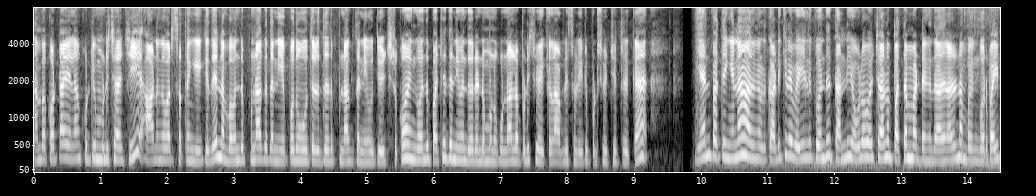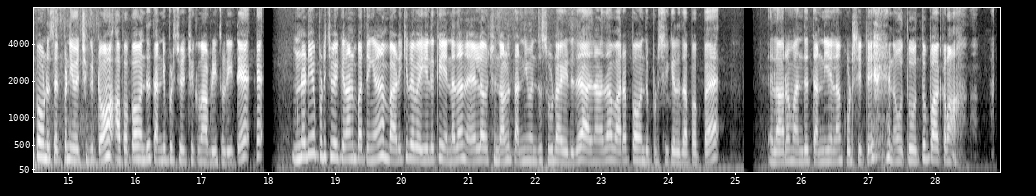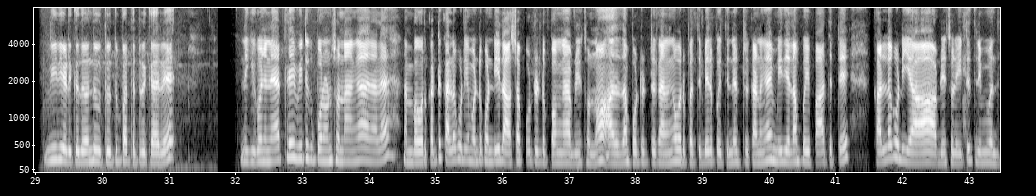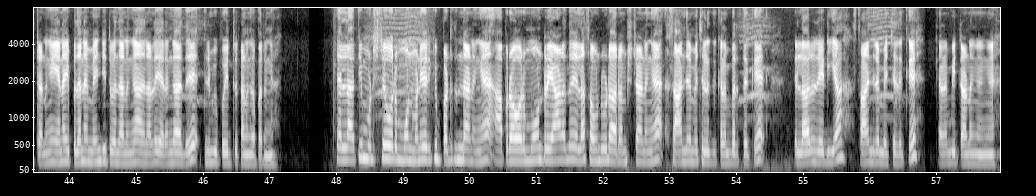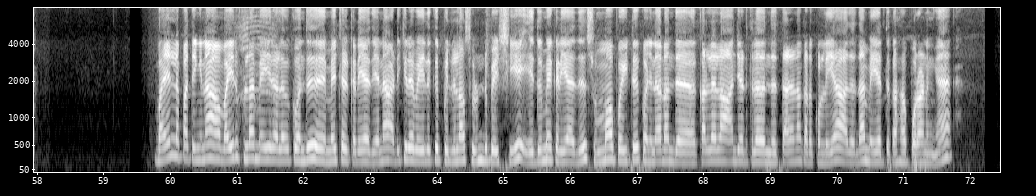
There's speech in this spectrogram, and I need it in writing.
நம்ம கொட்டாயெல்லாம் குட்டி முடிச்சாச்சு. ஆடுங்க வர சத்தம் கேட்குது நம்ம வந்து புண்ணாக்கு தண்ணி எப்போதும் ஊற்றுறது புண்ணாக்கு தண்ணி ஊற்றி வச்சுருக்கோம். இங்கே வந்து பச்சை தண்ணி வந்து ரெண்டு மூணு குண்டாலில் பிடிச்சி வைக்கலாம் அப்படின்னு சொல்லிட்டு பிடிச்சி வச்சுட்ருக்கேன். ஏன்னு பார்த்தீங்கன்னா அதுங்களுக்கு அடிக்கிற வெயிலுக்கு வந்து தண்ணி எவ்வளோ வச்சாலும் பத்த மாட்டேங்குது. அதனால நம்ம இங்கே ஒரு பைப்பை ஒன்று செட் பண்ணி வச்சுக்கிட்டோம். அப்பப்போ வந்து தண்ணி பிடிச்சி வச்சுக்கலாம் அப்படின்னு சொல்லிட்டு. முன்னாடியே பிடிச்சி வைக்கலான்னு பார்த்தீங்கன்னா நம்ம அடிக்கிற வெயிலுக்கு என்ன தான் நிழலில் வச்சுருந்தாலும் தண்ணி வந்து சூடாகிடுது அதனால தான் வரப்போ வந்து பிடிச்சிக்கிறது அப்பப்போ. எல்லோரும் வந்து தண்ணியெல்லாம் குடிச்சிட்டு நான் ஒத்து ஒத்து பார்க்குறான் வீடியோ எடுக்கிறது வந்து ஒத்து ஒத்து பார்த்துட்ருக்காரு இன்றைக்கி கொஞ்சம் நேரத்துலேயே வீட்டுக்கு போகணுன்னு சொன்னாங்க. அதனால் நம்ம ஒரு கட்டு கள்ளக்குடியை மட்டும் கொண்டு லாஸ்ட்டாக போட்டுட்டு போங்க அப்படின்னு சொன்னோம். அதை தான் போட்டுட்ருக்கானுங்க. ஒரு பத்து பேர் போய் தின்னுட்ருக்கானுங்க. மீதியெல்லாம் போய் பார்த்துட்டு கள்ளக்குடியா? அப்படின்னு சொல்லிட்டு திரும்பி வந்துட்டானுங்க. ஏன்னா இப்போ தானே மேய்ஞ்சிட்டு வந்தானுங்க. அதனால் இறங்காது. திரும்பி போயிட்டுருக்கானுங்க பாருங்கள் எல்லாத்தையும் முடிச்சுட்டு ஒரு மூணு மணி வரைக்கும் படுத்துருந்தானுங்க. அப்புறம் ஒரு மூன்றரை ஆனதும் எல்லாம் சவுண்டு விட ஆரம்பிச்சிட்டானுங்க. சாயந்தரம் மேய்ச்சலுக்கு கிளம்புறதுக்கு. எல்லோரும் ரெடியாக சாயந்தரம் மேய்ச்சலுக்கு கிளம்பிட்டானுங்கங்க. வயலில் பார்த்தீங்கன்னா வயிறு ஃபுல்லாக மேயிற அளவுக்கு வந்து மேய்ச்சல் கிடையாது. ஏன்னா அடிக்கிற வெயிலுக்கு பில்லுலாம் சுருண்டு போயிடுச்சு. எதுவுமே கிடையாது. சும்மா போயிட்டு கொஞ்ச நேரம் அந்த கல்லெல்லாம் ஆஞ்ச இடத்துல அந்த தலைலாம் கிடக்கும் இல்லையா? அதை தான் மேயறதுக்காக போகிறானுங்க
